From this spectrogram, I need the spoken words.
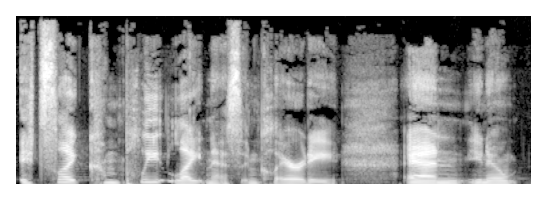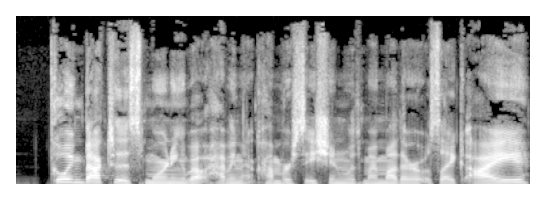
it's like complete lightness and clarity. And, you know, going back to this morning about having that conversation with my mother, it was like, I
